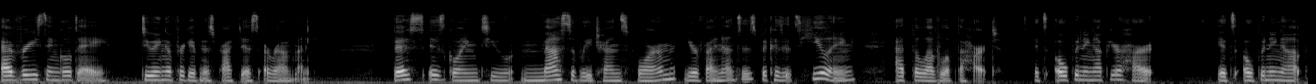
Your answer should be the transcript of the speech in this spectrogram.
every single day doing a forgiveness practice around money. This is going to massively transform your finances because it's healing at the level of the heart. It's opening up your heart. It's opening up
